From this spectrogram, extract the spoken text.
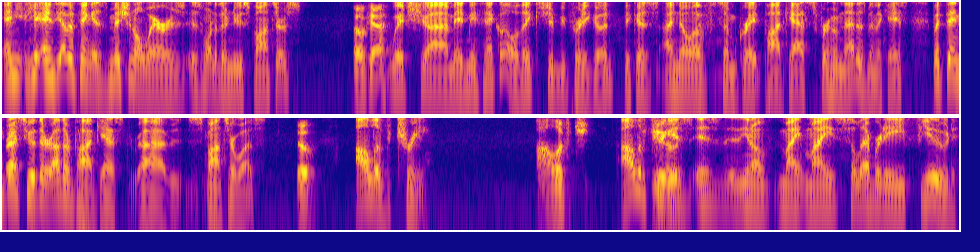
and and the other thing is Missionalware is, is one of their new sponsors. okay. which uh, made me think, oh, they should be pretty good because I know of some great podcasts for whom that has been the case. But then guess who their other podcast uh, sponsor was? Oh, Olive Tree. Olive. Ch- Olive Tree is is you know my my celebrity feud.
